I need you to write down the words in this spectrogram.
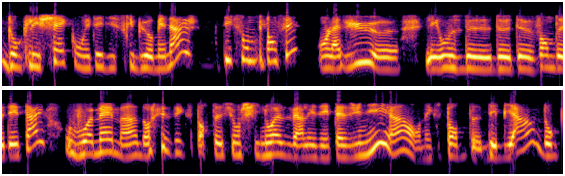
donc les chèques ont été distribués aux ménages. Ils sont dépensés. On l'a vu, euh, les hausses de, de, de, vente de détail. On voit même hein, dans les exportations chinoises vers les États-Unis, hein, on exporte des biens. Donc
